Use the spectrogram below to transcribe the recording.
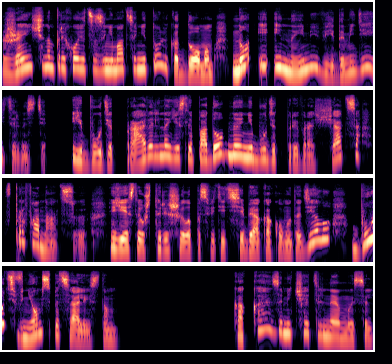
женщинам приходится заниматься не только домом, но и иными видами деятельности. И будет правильно, если подобное не будет превращаться в профанацию. Если уж ты решила посвятить себя какому-то делу, будь в нем специалистом. Какая замечательная мысль.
